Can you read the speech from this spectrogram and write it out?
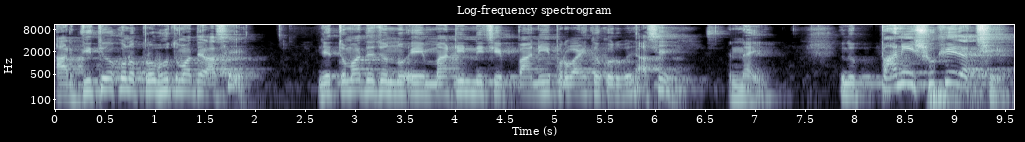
আর দ্বিতীয় কোনো প্রভু তোমাদের আছে যে তোমাদের জন্য এই মাটির নিচে পানি প্রবাহিত করবে? আছে? নাই। কিন্তু পানি শুকিয়ে যাচ্ছে।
